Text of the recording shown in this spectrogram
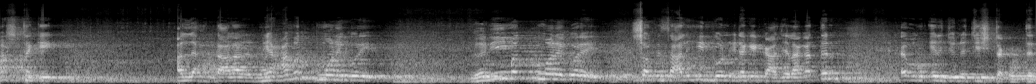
মাসটাকে আল্লাহ তালার নিয়ামত মনে করে গনিমত মনে করে সলফেস আলিহিনগণ এটাকে কাজে লাগাতেন এবং এর জন্য চেষ্টা করতেন।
